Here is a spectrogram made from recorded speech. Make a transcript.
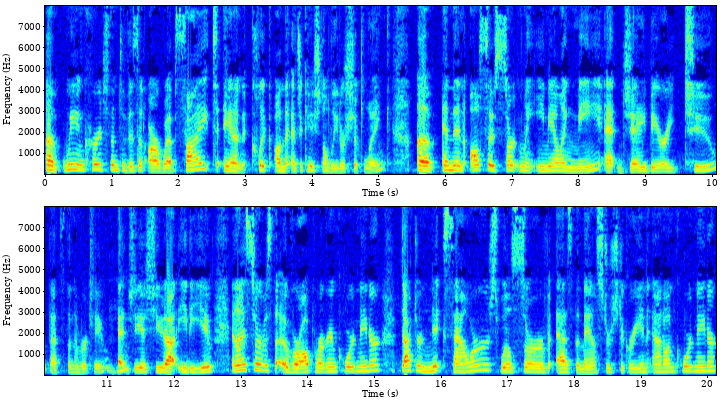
um, we encourage them to visit our website and click on the educational leadership link. Um, and then also, certainly, emailing me at jberry2, that's the number 2, mm-hmm. at gsu.edu. And I serve as the overall program coordinator. Dr. Nick Sowers will serve as the master's degree and add on coordinator.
